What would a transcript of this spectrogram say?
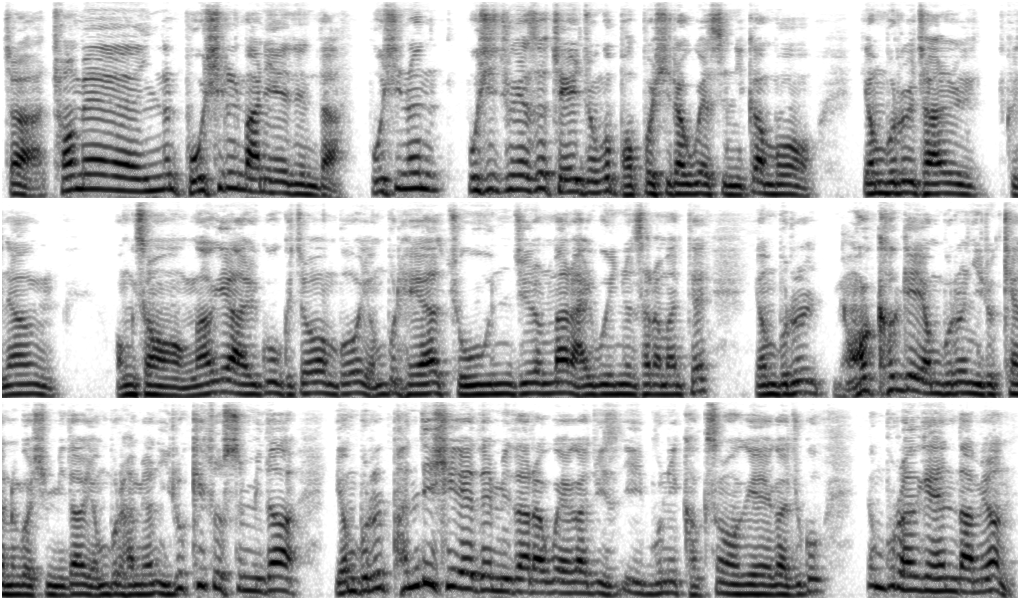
자, 처음에 있는 보시를 많이 해야 된다. 보시는 보시 중에서 제일 좋은 건 법보시라고 했으니까 뭐 연부를 잘 그냥 엉성하게 알고 그저 뭐 연부를 해야 좋은 줄만 알고 있는 사람한테 연부를 명확하게 연부는 이렇게 하는 것입니다. 연부를 하면 이렇게 좋습니다. 연부를 반드시 해야 됩니다라고 해가지고 이분이 각성하게 해가지고 연부를 하게 한다면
